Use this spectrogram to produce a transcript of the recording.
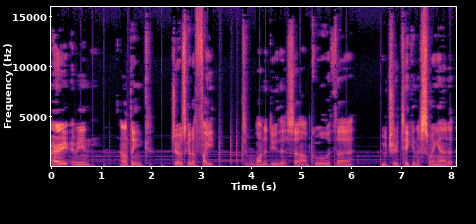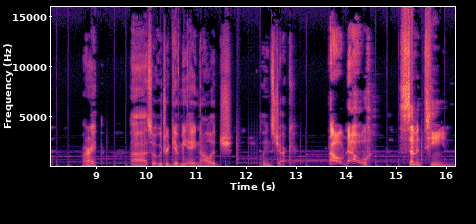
all right. I mean, I don't think Joe's gonna fight to want to do this, so I'm cool with uh, Uhtred taking a swing at it. all right uh so uhtred give me a knowledge planes check Oh no! 17.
